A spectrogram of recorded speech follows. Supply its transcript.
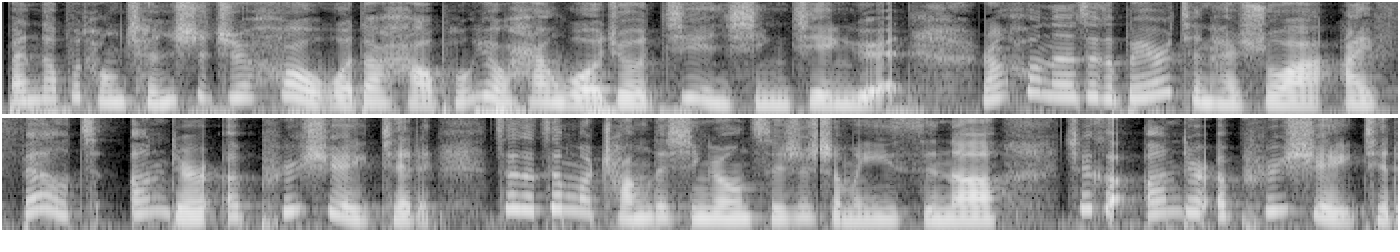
搬到不同城市之后，我的好朋友和我就渐行渐远。然后呢，这个 Baerten 还说啊，I felt underappreciated。这个这么长的形容词是什么意思呢？这个 underappreciated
